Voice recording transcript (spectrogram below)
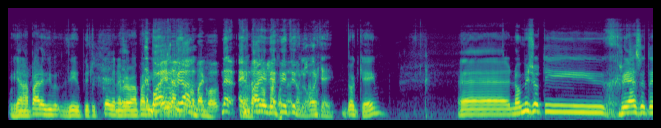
Για να πάρει δι- διπηρετικό δεν έπρεπε να πάρει... Ε, μπορεί να Δεν το ήταν πήρε άλλο. ευρωπαϊκό. Ναι, Δεν έχει ήταν πάρει ευρωπαϊκό, διεθνή δεν τίτλο. ήταν Οκ. Οκ. Ε, νομίζω ότι χρειάζεται,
